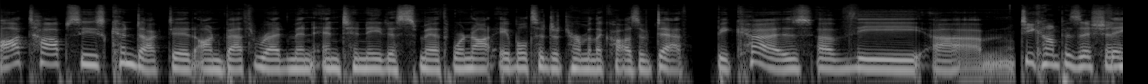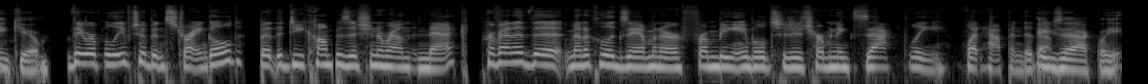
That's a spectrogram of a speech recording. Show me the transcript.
autopsies conducted on Beth Redman and Tanita Smith were not able to determine the cause of death because of the um, decomposition. Thank you. They were believed to have been strangled, but the decomposition around the neck prevented the medical examiner from being able to determine exactly what happened to them. Exactly.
